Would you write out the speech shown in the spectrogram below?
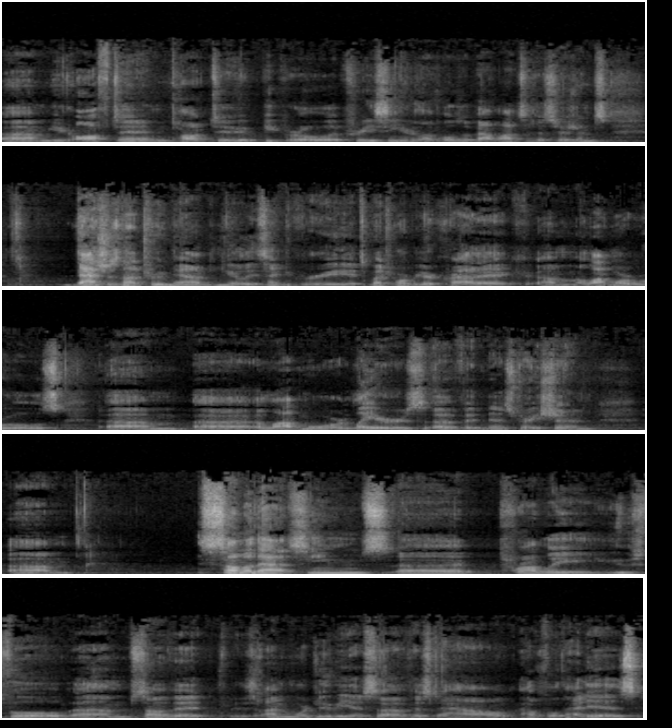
um, you'd often talk to people at pretty senior levels about lots of decisions. That's just not true now to nearly the same degree. It's much more bureaucratic, um, a lot more rules, um, uh, a lot more layers of administration. Um, some of that seems uh, probably useful. Um, some of it I'm more dubious of as to how helpful that is.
